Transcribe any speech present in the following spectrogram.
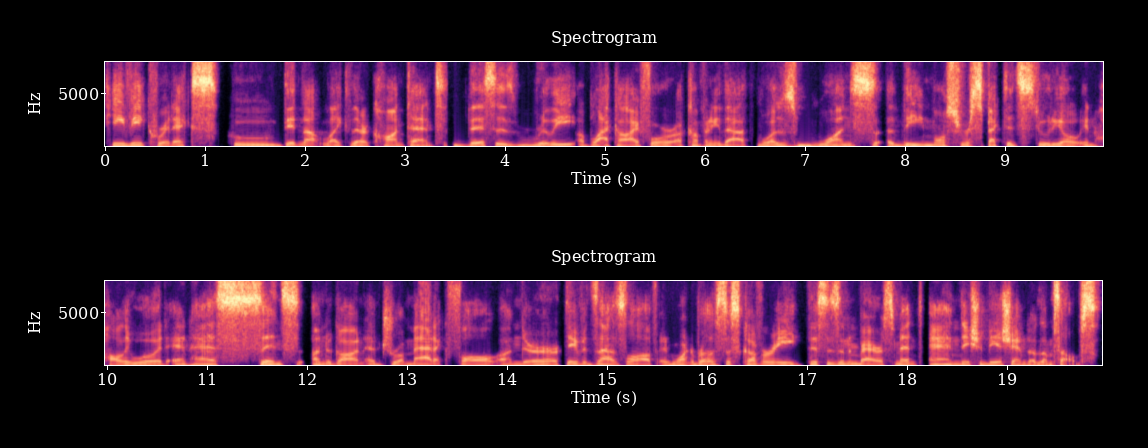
TV critics who did not like their content. This is really a black eye for a company that was once the most respected studio in Hollywood and has since undergone a dramatic fall under David Zaslav and Warner Brothers Discovery. This is an embarrassment and they should be ashamed of themselves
